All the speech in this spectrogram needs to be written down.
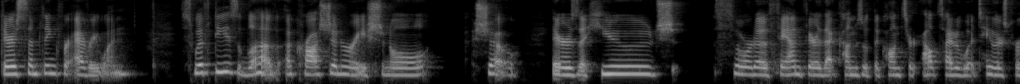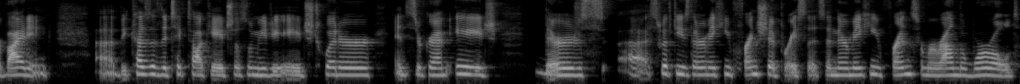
there's something for everyone. Swifties love a cross generational show. There's a huge sort of fanfare that comes with the concert outside of what Taylor's providing. Uh, because of the TikTok age, social media age, Twitter, Instagram age, there's uh, Swifties that are making friendship bracelets and they're making friends from around the world.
